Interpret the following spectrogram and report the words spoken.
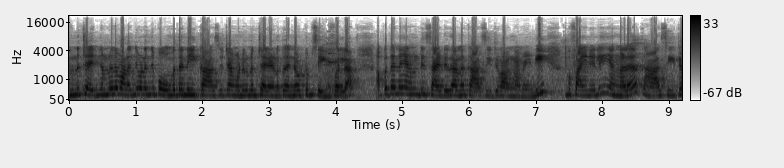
ഒന്ന് നമ്മളിങ്ങനെ വളഞ്ഞ് വളഞ്ഞ് പോകുമ്പോൾ തന്നെ ഈ കാർ സീറ്റ് അങ്ങോട്ടും ഇങ്ങോട്ടും ചരിയണത് തന്നെ ഒട്ടും സേഫ് അല്ല. അപ്പൊ തന്നെ ഞങ്ങൾ ഡിസൈഡ് ചെയ്താണ് കാർ സീറ്റ് വാങ്ങാൻ വേണ്ടി. അപ്പൊ ഫൈനലി ഞങ്ങൾ കാർ സീറ്റ്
